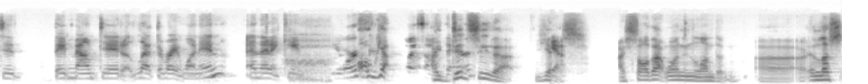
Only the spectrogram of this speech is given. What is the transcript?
did they mounted "Let the Right One In," and then it came to New York. Oh yeah, so I, I did see that. Yes. Yeah. I saw that one in London. Uh, unless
